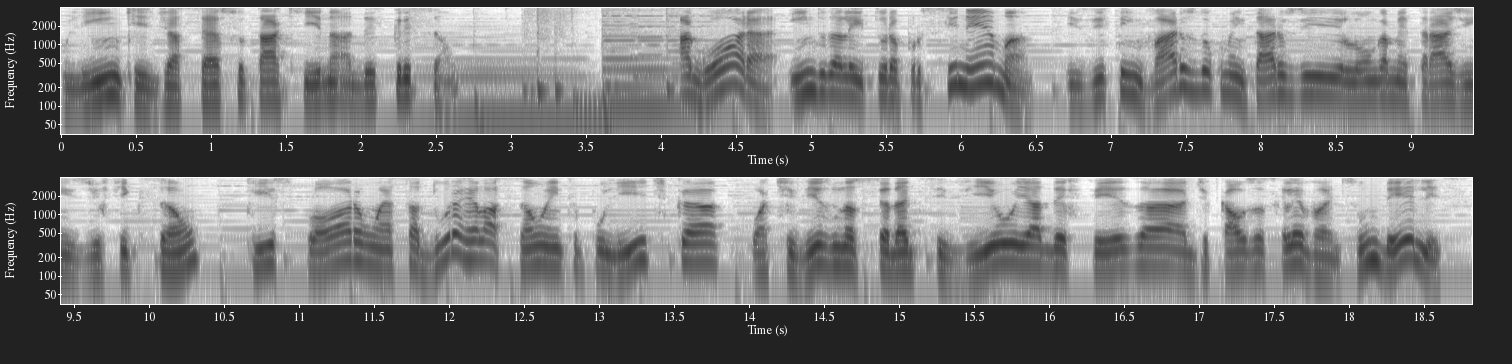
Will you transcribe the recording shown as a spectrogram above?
O link de acesso está aqui na descrição. Agora, indo da leitura para o cinema, existem vários documentários e longa-metragens de ficção que exploram essa dura relação entre política, o ativismo na sociedade civil e a defesa de causas relevantes. Um deles,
